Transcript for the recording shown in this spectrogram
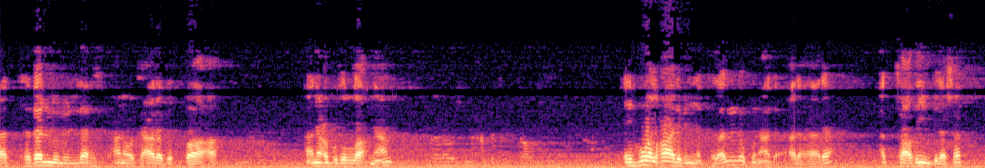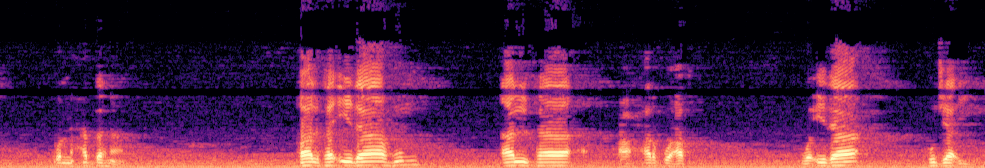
التذلل لله سبحانه وتعالى بالطاعة. أنا أعبد الله نعم. إيه هو الغالب أن التذلل يكون على هذا. التعظيم بلا شك. والمحبة نعم. قال فإذا هم ألف حرف عطف. وإذا فجائية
